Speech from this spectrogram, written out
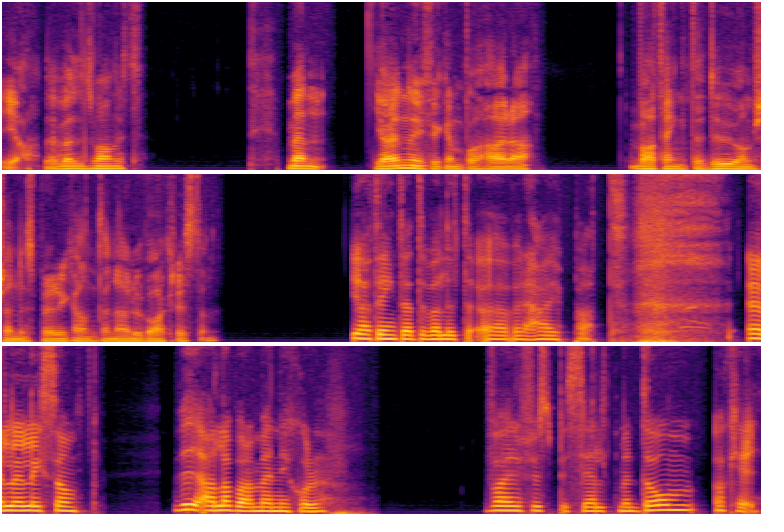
Ja, det är väldigt vanligt. Men jag är nyfiken på att höra, vad tänkte du om kändispredikanter när du var kristen? Jag tänkte att det var lite överhypat. eller liksom, vi är alla bara människor. Vad är det för speciellt med dem? Okej,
